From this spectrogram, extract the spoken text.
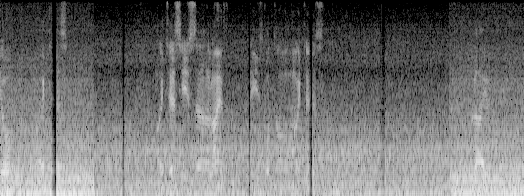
Thank you. How it is. Uh, live. Please go to how it is. Live.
